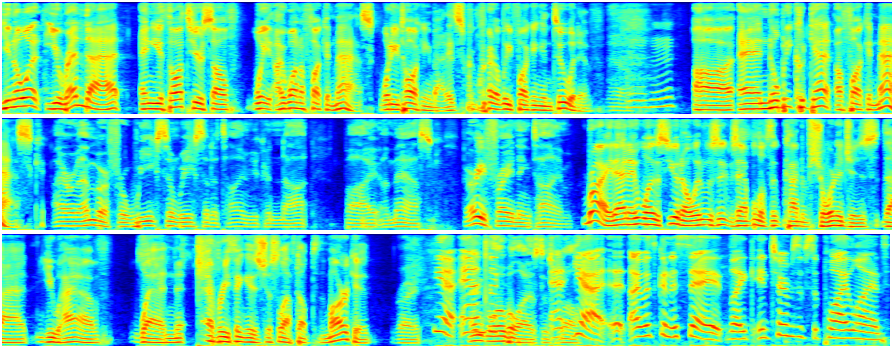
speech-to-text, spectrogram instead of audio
you know what? You read that and you thought to yourself, wait, I want a fucking mask. What are you talking about? It's incredibly fucking intuitive. Uh, and nobody could get a fucking mask. I remember for weeks and weeks at a time, you could not buy a mask. Very frightening time. Right. And it was, you know, it was an example of the kind of shortages that you have when everything is just left up to the market. Right. Yeah, and, And the- globalized as and- well. Yeah, I was going to say, like in terms of supply lines,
